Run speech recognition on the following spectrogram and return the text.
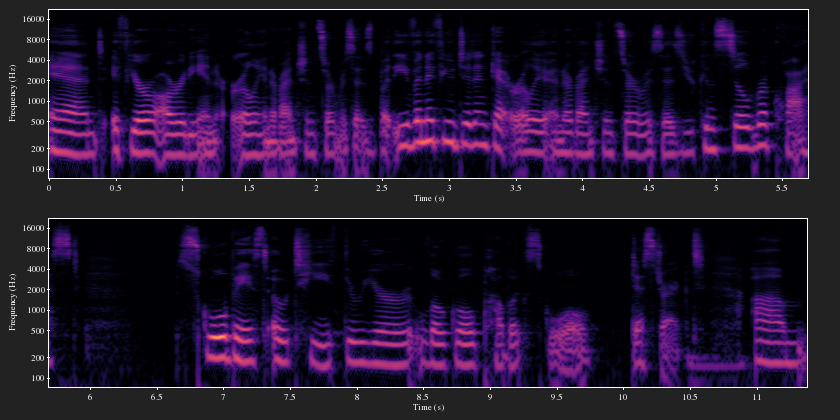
And if you're already in early intervention services, but even if you didn't get early intervention services, you can still request school based OT through your local public school district. Um,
